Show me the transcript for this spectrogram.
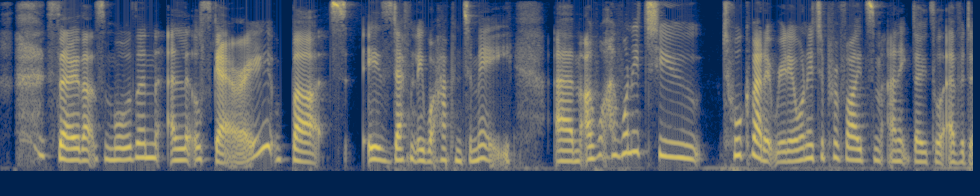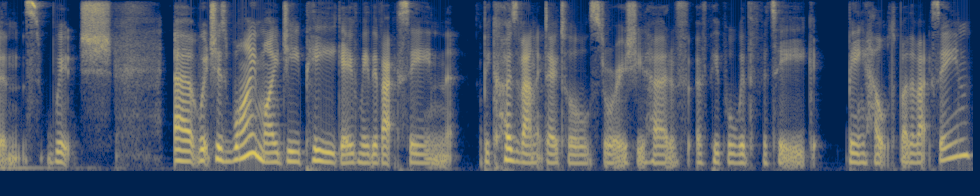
so, that's more than a little scary, but is definitely what happened to me. Um, I, I wanted to talk about it really. I wanted to provide some anecdotal evidence, which. Uh, which is why my GP gave me the vaccine because of anecdotal stories she'd heard of, of people with fatigue being helped by the vaccine.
